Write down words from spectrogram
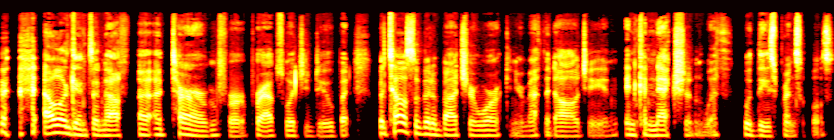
elegant enough a, a, term for perhaps what you do, but but tell us a bit about your work and your methodology and in connection with with these principles.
